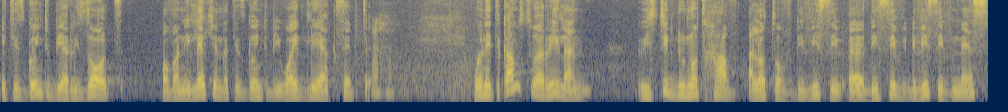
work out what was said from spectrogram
it is going to be a result of an election that is going to be widely accepted. When it comes to a rerun, we still do not have a lot of divisive, uh, divisiveness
